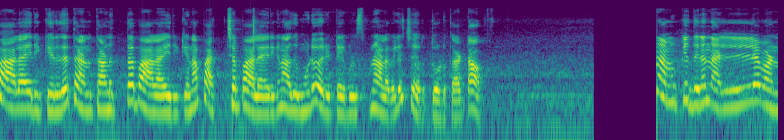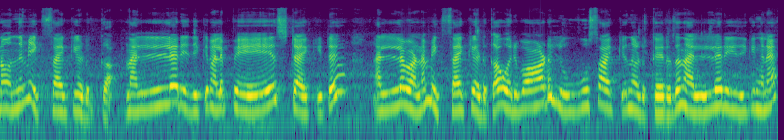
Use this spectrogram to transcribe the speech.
പാലായിരിക്കരുത്. തണു- തണുത്ത പാലായിരിക്കണം പച്ച പാലായിരിക്കണം. അതും കൂടി ഒരു ടേബിൾ സ്പൂൺ അളവിൽ ചേർത്ത് കൊടുക്കുക കേട്ടോ. നമുക്കിതിനെ നല്ലവണ്ണം ഒന്ന് മിക്സാക്കി എടുക്കുക. നല്ല രീതിക്ക് നല്ല പേസ്റ്റ് ആക്കിയിട്ട് നല്ലവണ്ണം മിക്സാക്കി എടുക്കുക. ഒരുപാട് ലൂസാക്കി ഒന്നും എടുക്കരുത്. നല്ല രീതിക്ക് ഇങ്ങനെ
